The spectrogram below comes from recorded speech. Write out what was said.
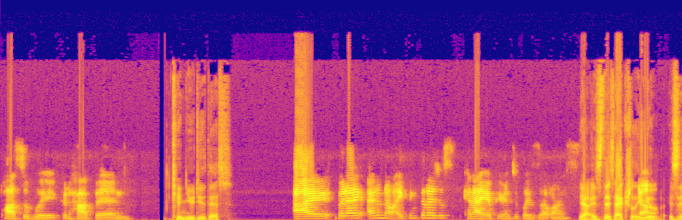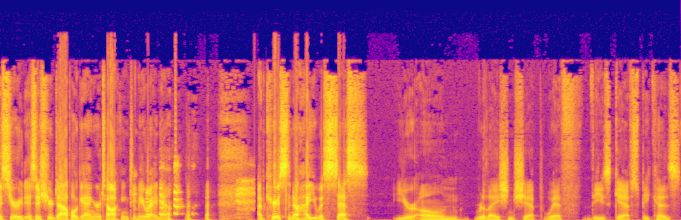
possibly could happen. Can you do this? I but I I don't know. I think that I just can I appear into places at once? Yeah, is this actually no. you? Is this your is this your doppelganger talking to me right now? I'm curious to know how you assess your own relationship with these gifts because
